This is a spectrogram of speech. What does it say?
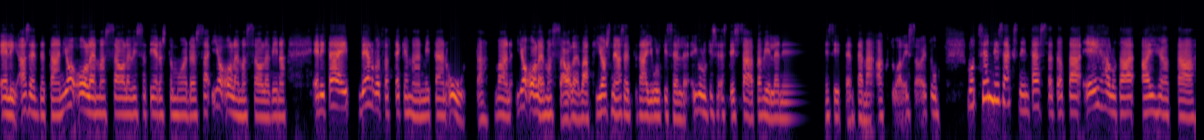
eli asetetaan jo olemassa olevissa tiedostomuodoissa jo olemassa olevina, eli tämä ei velvoita tekemään mitään uutta, vaan jo olemassa olevat, jos ne asetetaan julkiselle, julkisesti saataville, niin niin sitten tämä aktualisoituu. Mutta sen lisäksi niin tässä tota, ei haluta aiheuttaa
